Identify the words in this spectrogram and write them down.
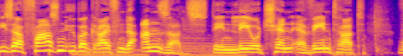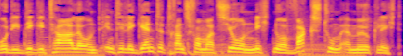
Dieser phasenübergreifende Ansatz, den Leo Chen erwähnt hat, wo die digitale und intelligente Transformation nicht nur Wachstum ermöglicht,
